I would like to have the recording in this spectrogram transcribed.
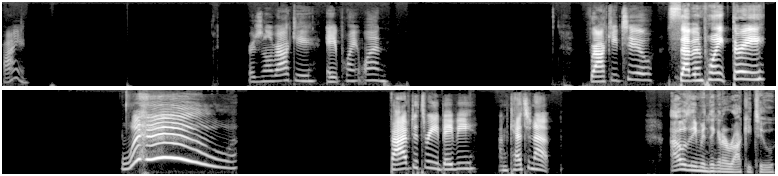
Fine. Original Rocky, 8.1. Rocky 2, 7.3. Woohoo! 5 to 3, baby. I'm catching up. I wasn't even thinking of Rocky 2.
